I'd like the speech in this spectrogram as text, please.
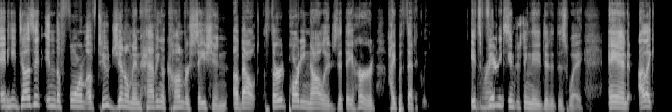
And he does it in the form of two gentlemen having a conversation about third party knowledge that they heard hypothetically. It's right. very interesting that he did it this way. And I like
